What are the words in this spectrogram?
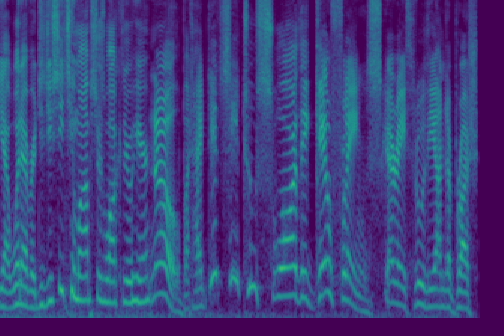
Yeah, whatever. Did you see two mobsters walk through here? No, but I did see two swarthy gelflings scurry through the underbrush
